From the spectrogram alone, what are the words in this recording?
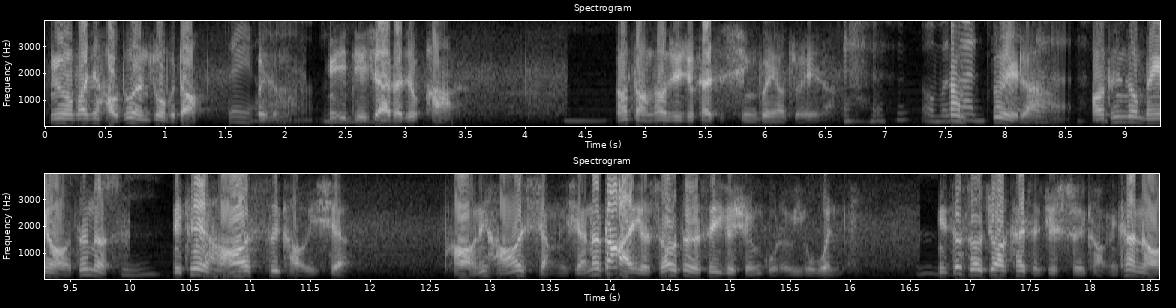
你有没有发现好多人做不到？为什么？因为一跌下来他就怕了，然后涨上去就开始兴奋要追了。我们乱对啦，哦，听众朋友，真的，你可以好好思考一下。好，你好好想一下。那当然，有时候这个是一个选股的一个问题，你这时候就要开始去思考。你看哦，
